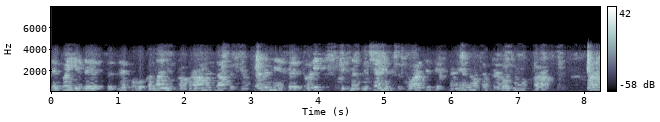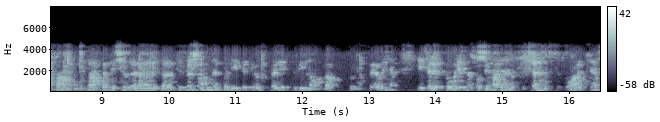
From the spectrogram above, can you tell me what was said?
ТП ЄДСПЗ по виконанню програми захист населення і територій від надзвичайних ситуацій техногенного та природного характеру. А саме заходи щодо реалізації державної політики у сфері цивільного захисту населення і територій, запобігання надзвичайним ситуаціям,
